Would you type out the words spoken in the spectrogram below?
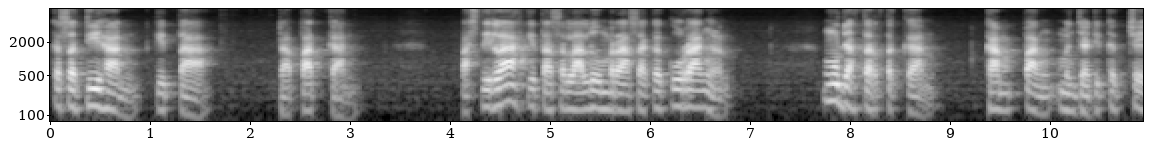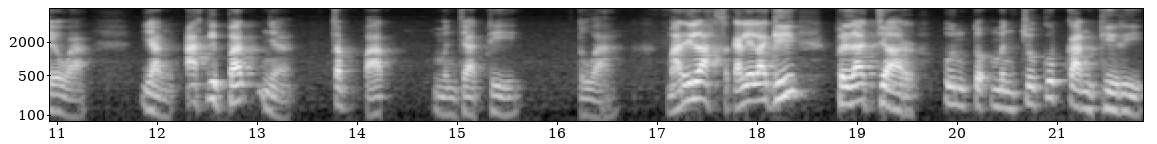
kesedihan kita dapatkan. Pastilah kita selalu merasa kekurangan, mudah tertekan, gampang menjadi kecewa, yang akibatnya cepat menjadi tua. Marilah sekali lagi belajar untuk mencukupkan diri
